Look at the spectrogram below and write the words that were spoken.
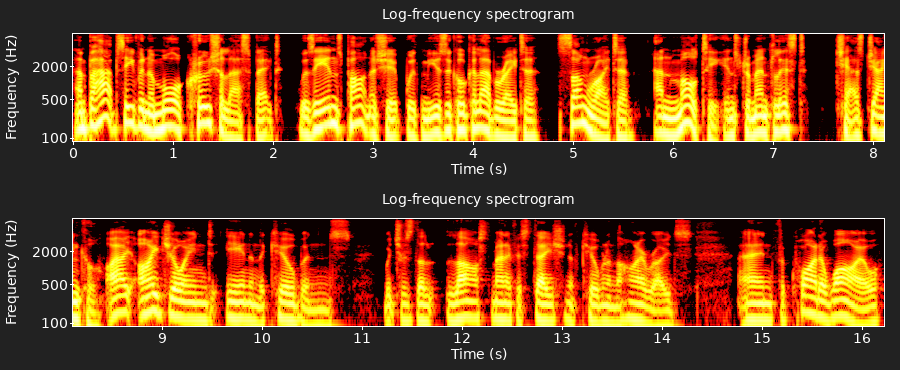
and perhaps even a more crucial aspect was Ian's partnership with musical collaborator, songwriter, and multi instrumentalist Chaz Jankel. I, I joined Ian and the Kilburns, which was the last manifestation of Kilburn and the High Roads, and for quite a while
